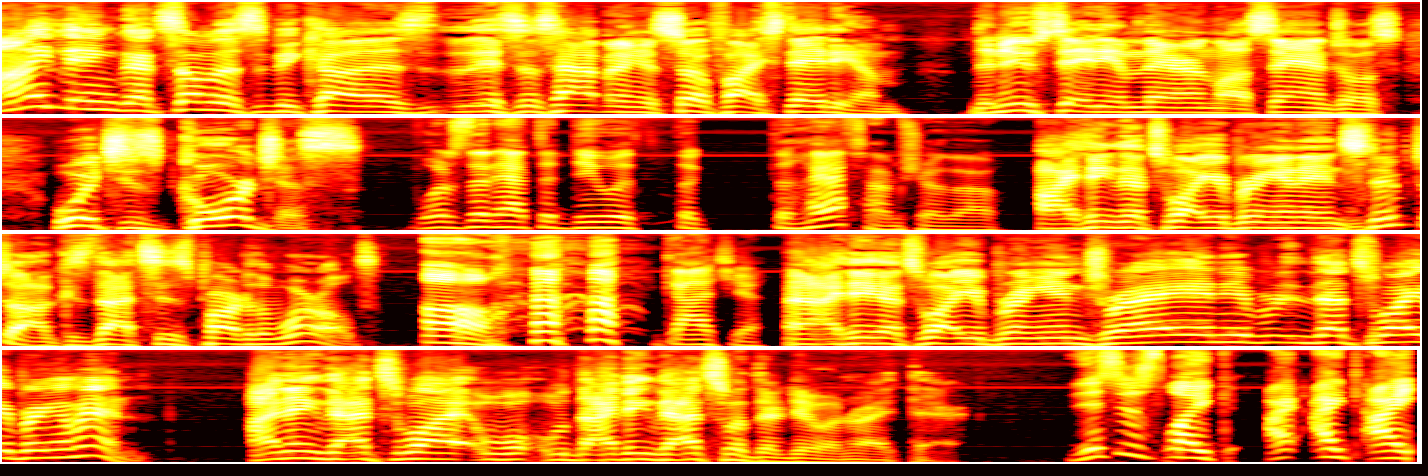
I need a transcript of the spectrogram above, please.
I think that some of this is because this is happening at SoFi Stadium, the new stadium there in Los Angeles, which is gorgeous. What does that have to do with the the halftime show though? I think that's why you're bringing in Snoop Dogg because that's his part of the world, Oh, gotcha. and I think that's why you bring in Dre, and you, that's why you bring him in. I think that's why. I think that's what they're doing right there. This is like I, I I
